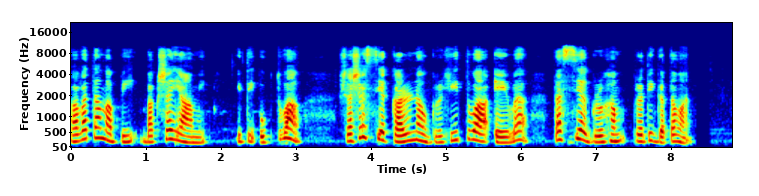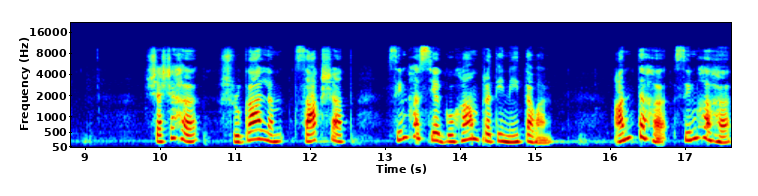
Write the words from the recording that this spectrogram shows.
भवतमपि भक्षयामि इति उक्त्वा शशस्य कर्णौ गृहीत्वा एव तस्य गृहं प्रति गतवान्। शशः शृगालं साक्षात् सिंहस्य गुहां प्रति नीतवान् अन्तः सिंहः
